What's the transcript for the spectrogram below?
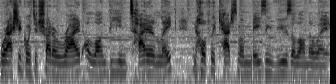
We're actually going to try to ride along the entire lake and hopefully catch some amazing views along the way.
